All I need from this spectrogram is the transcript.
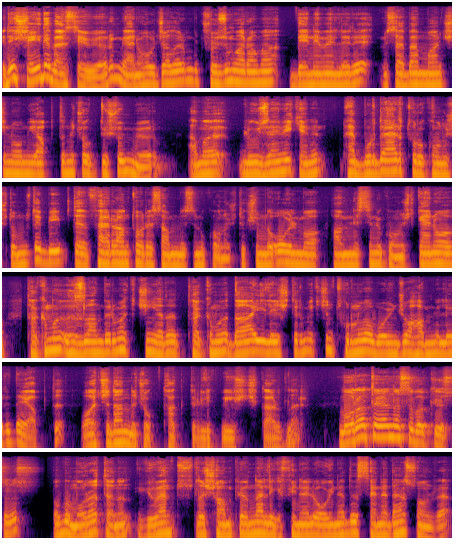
Bir de şeyi de ben seviyorum. Yani hocaların bu çözüm arama denemeleri mesela ben Mancini'nin yaptığını çok düşünmüyorum. Ama Luis Enrique'nin burada her turu konuştuğumuzda bir de Ferran Torres hamlesini konuştuk. Şimdi Olmo hamlesini konuştuk. Yani o takımı hızlandırmak için ya da takımı daha iyileştirmek için turnuva boyunca o hamleleri de yaptı. O açıdan da çok takdirlik bir iş çıkardılar. Morata'ya nasıl bakıyorsunuz? Baba Morata'nın Juventus'la Şampiyonlar Ligi finali oynadığı seneden sonra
